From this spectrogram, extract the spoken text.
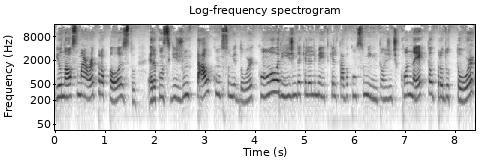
E o nosso maior propósito era conseguir juntar o consumidor com a origem daquele alimento que ele estava consumindo. Então a gente conecta o produtor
